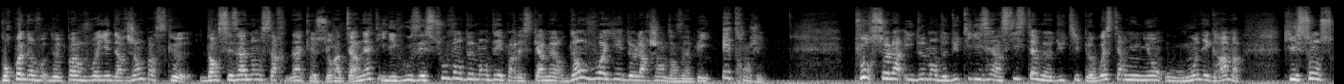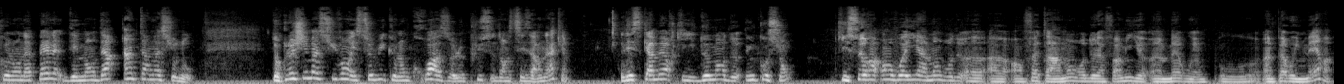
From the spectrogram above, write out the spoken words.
Pourquoi ne, ne pas envoyer d'argent Parce que dans ces annonces arnaques sur Internet, il vous est souvent demandé par les scammers d'envoyer de l'argent dans un pays étranger. Pour cela, ils demandent d'utiliser un système du type Western Union ou MoneyGram, qui sont ce que l'on appelle des mandats internationaux. Donc le schéma suivant est celui que l'on croise le plus dans ces arnaques. Les scammers qui demandent une caution, qui sera envoyée à un membre de, euh, à- en fait à un membre de la famille, un mère ou un, ou un père ou une mère,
